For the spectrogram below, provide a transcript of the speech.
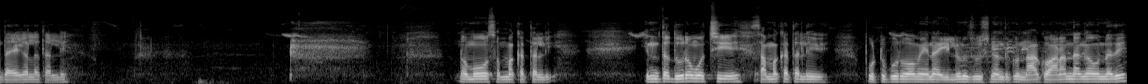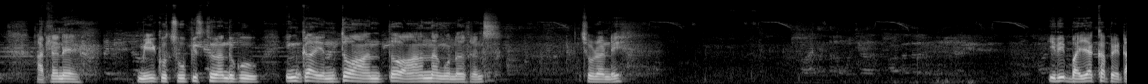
దయగల తల్లి. నమో సమ్మక్క తల్లి. ఇంత దూరం వచ్చి సమ్మక్క తల్లి పుట్టుపూర్వమైన ఇల్లును చూసినందుకు నాకు ఆనందంగా ఉన్నది. అట్లనే మీకు చూపిస్తున్నందుకు ఇంకా ఎంతో ఎంతో ఆనందంగా ఉన్నది ఫ్రెండ్స్ చూడండి. ఇది బయ్యక్కపేట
